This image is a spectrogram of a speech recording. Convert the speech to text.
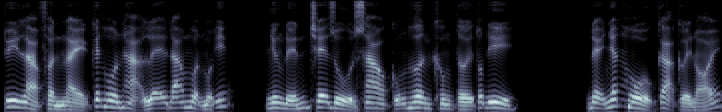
tuy là phần này kết hôn hạ lễ đã muộn một ít, nhưng đến trễ dù sao cũng hơn không tới tốt đi. Đệ nhất hồ cả cười nói.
